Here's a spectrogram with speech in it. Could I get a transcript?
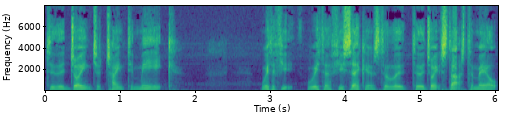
to the joint you're trying to make wait a few wait a few seconds till the till the joint starts to melt,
